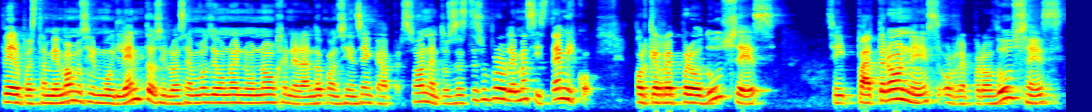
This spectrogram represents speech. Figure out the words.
pero pues también vamos a ir muy lentos y lo hacemos de uno en uno generando conciencia en cada persona. Entonces, este es un problema sistémico, porque reproduces ¿sí? patrones o reproduces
